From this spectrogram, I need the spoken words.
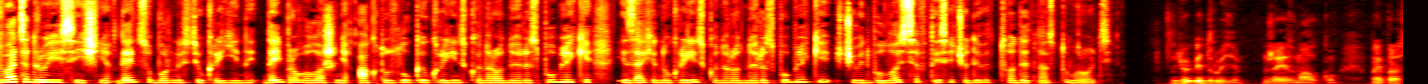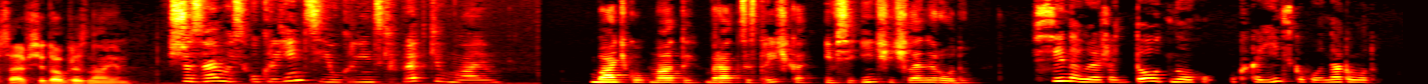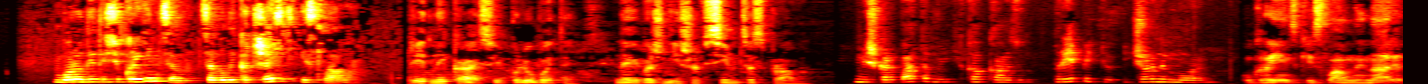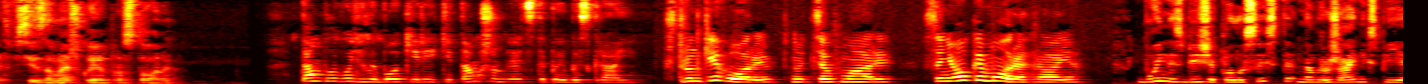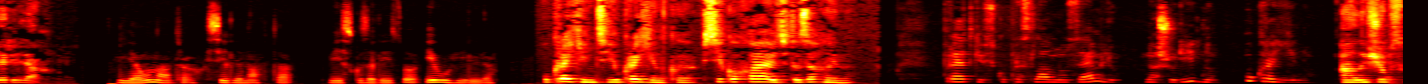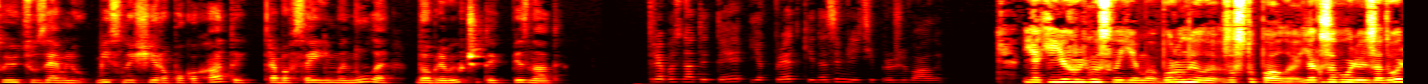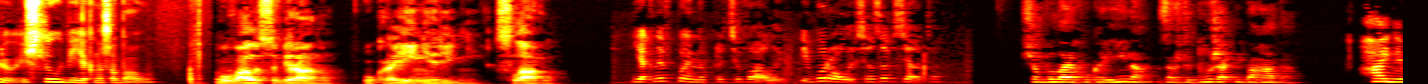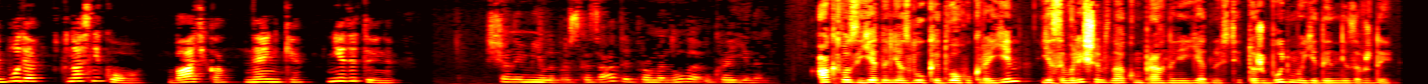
22 січня День Соборності України, День проголошення акту злуки Української Народної Республіки і Західноукраїнської Народної Республіки, що відбулося в 1919 році. Любі друзі, вже із малку, ми про це всі добре знаємо. Що звемось українці і українських предків маєм. Батько, мати, брат, сестричка і всі інші члени роду. Всі належать до одного українського народу. Бо родитись українцем це велика честь і слава. Рідний край свій полюбити найважніша всім це справа. Між Карпатами і Кавказом, Прип'яттю і Чорним морем. Український славний наряд всі замешкує простори. Там пливуть глибокі ріки, там шумлять степи безкраї. Струнки гори пнуться в хмари, синьоке море грає. Буйне збіжжя колосисте на врожайних спієрілях. Є у надрах сілі нафта, віск, залізо і вугілля. Українці й українки всі кохають до загину. Предківську преславну землю, нашу рідну Україну. Але щоб свою цю землю міцно і щиро покохати, треба все її минуле добре вивчити, пізнати. Треба знати те, як предки на землі ці проживали. Як її грудьми своїми боронили, заступали, як за волю і за долю йшли у бій, як на забаву. Бували собі рано, Україні рідній, славу! Як невпинно працювали і боролися завзято. Щоб була їх Україна завжди дуже і багата. Хай не буде в нас нікого батька, неньки, ні дитини. Що не вміли розказати про минуле України. Акт воз'єднання злуки двох Україн є символічним знаком прагнення єдності, тож будьмо єдині завжди.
